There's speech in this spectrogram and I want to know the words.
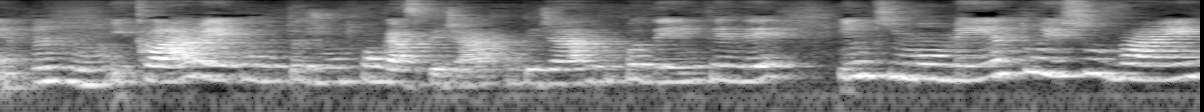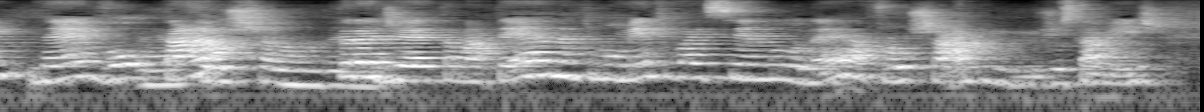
momento. Uhum. E claro, aí a conduta junto com o gasto pediátrico, com o pediatra, para poder entender em que momento isso vai né, voltar É, para a né? dieta materna, que momento vai sendo né, afrouxado justamente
